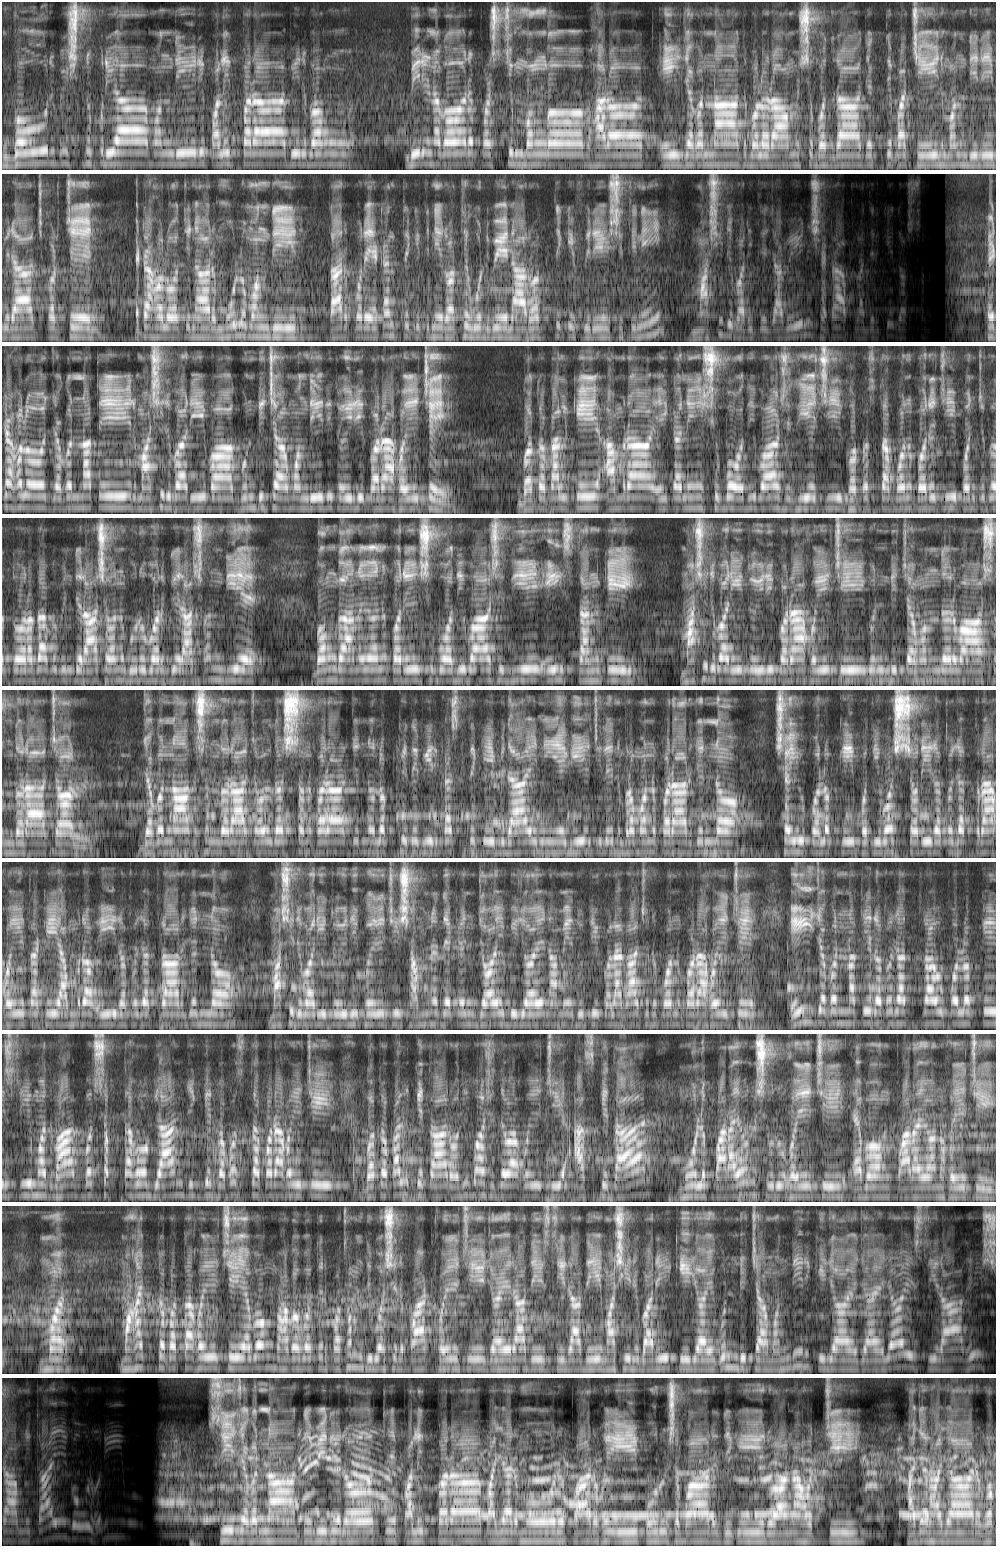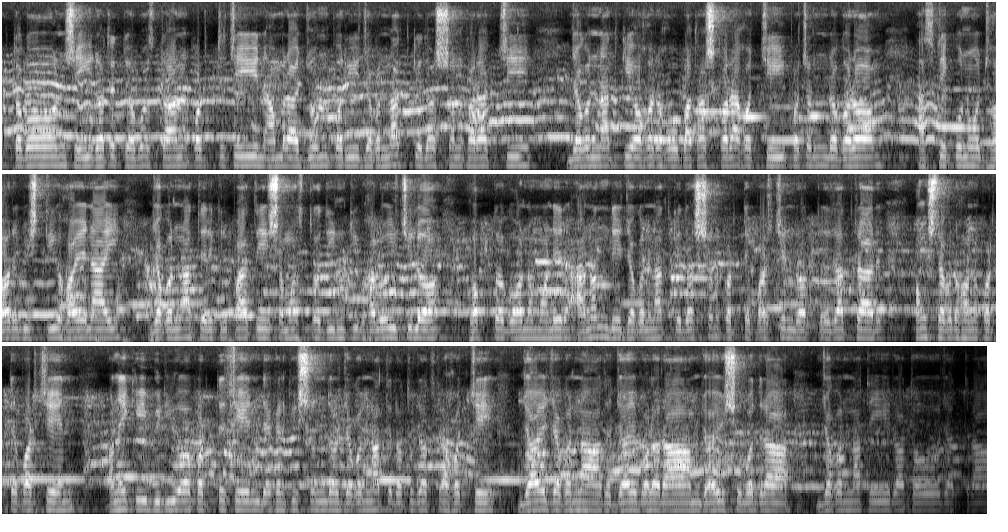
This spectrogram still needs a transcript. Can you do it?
গৌর বিষ্ণুপ্রিয়া মন্দির পালিতপাড়া বীরবং, বীরনগর পশ্চিমবঙ্গ ভারত। এই জগন্নাথ বলরাম সুভদ্রা দেখতে পাচ্ছেন, মন্দিরে বিরাজ করছেন। এটা হলো তিনার মূল মন্দির। তারপরে এখান থেকে তিনি রথে উঠবেন আর রথ থেকে ফিরে এসে তিনি মাসির বাড়িতে যাবেন, সেটা আপনাদেরকে দর্শন এটা হলো জগন্নাথের মাসির বাড়ি বা গুন্ডিচা মন্দির তৈরি করা হয়েছে। গতকালকে আমরা এখানে শুভ অধিবাস দিয়েছি, ঘটস্থাপন করেছি। পঞ্চতত্ত্ব রাধা গোবিন্দের আসন, গুরুবর্গের আসন দিয়ে গঙ্গা আনয়ন করে শুভ অধিবাস দিয়ে এই স্থানকে মাসির বাড়ি তৈরি করা হয়েছে। গণ্ডিচা মন্দির বা সুন্দরাচল, জগন্নাথ সুন্দরাচল দর্শন করার জন্য লক্ষ্মী দেবীর কাছ থেকে বিদায় নিয়ে গিয়েছিলেন, ভ্রমণ করার জন্য। সেই উপলক্ষে প্রতি বৎসরই রথযাত্রা হয়ে থাকে। আমরা এই রথযাত্রার জন্য মাসির বাড়ি তৈরি করেছি। সামনে দেখেন জয় বিজয় নামে দুটি কলা গাছ রোপণ করা হয়েছে। এই জগন্নাথের রথযাত্রা উপলক্ষে শ্রীমদ্ ভাগবত সপ্তাহ জ্ঞান যজ্ঞের ব্যবস্থা করা হয়েছে। গতকালকে তার অধিবাস দেওয়া হয়েছে। আজকে তার মূল পারায়ণ শুরু হয়েছে এবং পারায়ণ হয়েছে। ম- মাহাত্ম কথা হয়েছে এবং ভাগবতের প্রথম দিবসের পাঠ হয়েছে। জয় রাধে, শ্রী রাধে, মাসির বাড়ি, কি জয়, গুন্ডিচা মন্দির, কি জয় জয় জয়, শ্রী রাধে শ্যাম নিতাই গৌর হরি। শ্রী জগন্নাথ দেবীর রথ পালিতপাড়া বাজার মোড় পার হয়ে পৌরসভার দিকে রওনা হচ্ছে। হাজার হাজার ভক্তগণ সেই রথেতে অবস্থান করতেছেন। আমরা জুম করি জগন্নাথকে দর্শন করাচ্ছি। জগন্নাথকে অহরহ বাতাস করা হচ্ছে। প্রচণ্ড গরম। আজকে কোনো ঝড় বৃষ্টি হয় নাই। জগন্নাথের কৃপাতে সমস্ত দিনটি ভালোই ছিল। ভক্তগণ মনের আনন্দে জগন্নাথকে দর্শন করতে পারছেন, রথযাত্রার অংশগ্রহণ করতে পারছেন। অনেকেই ভিডিও করতেছেন, দেখেন কি সুন্দর জগন্নাথের রথযাত্রা হচ্ছে। জয় জগন্নাথ, জয় বলরাম, জয় সুভদ্রা, জগন্নাথের রথযাত্রা।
